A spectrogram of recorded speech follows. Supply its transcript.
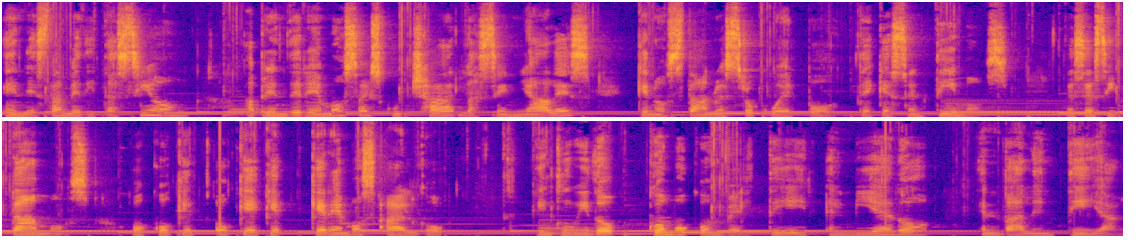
En esta meditación aprenderemos a escuchar las señales que nos da nuestro cuerpo de que sentimos, necesitamos o que, o que queremos algo, incluido cómo convertir el miedo en valentía.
